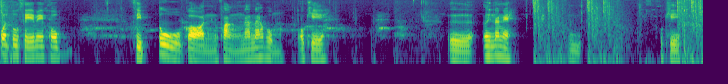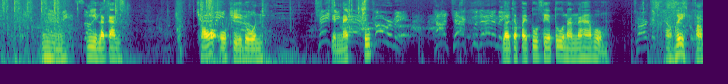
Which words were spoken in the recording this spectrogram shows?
ป้นตู้เซฟให้ครบสิบตู้ก่อนฝั่งนั้นนะครับผมโอเคเออเอ้ยนั่นไงโอเค อืมมีแล้วกัน ช็อโอเคโดน เปลี่ยนแม็กปุ๊บ เราจะไปตู้เซฟตู้นั้นนะครับผมเอาเฮ้ยฝั่ง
